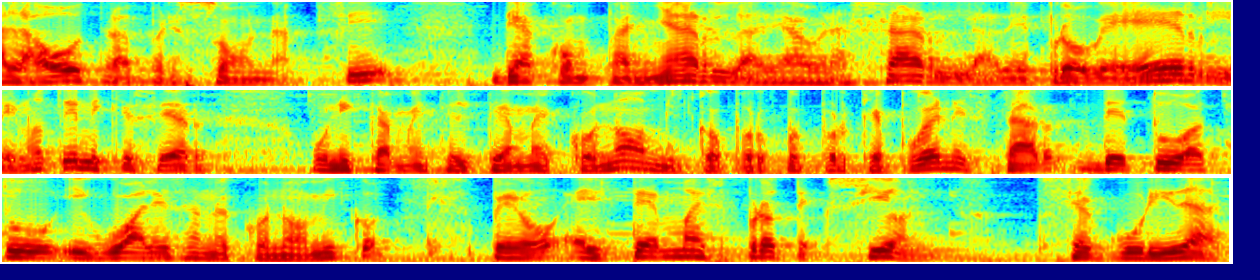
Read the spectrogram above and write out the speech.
a la otra persona, ¿sí? De acompañarla, de abrazarla, de proveerle. No tiene que ser únicamente el tema económico, porque pueden estar de tú a tú iguales en lo económico, pero el tema es protección, seguridad,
